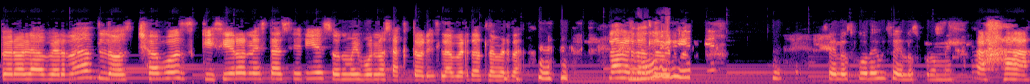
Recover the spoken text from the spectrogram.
pero la verdad, los chavos que hicieron esta serie son muy buenos actores, la verdad, la verdad. La verdad, la verdad. Se los juro y se los prometo. Ajá,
